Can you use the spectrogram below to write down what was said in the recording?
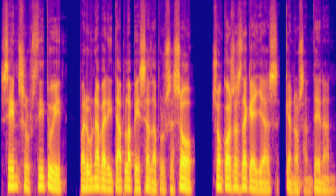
sent substituït per una veritable peça de processó. Són coses d'aquelles que no s'entenen.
